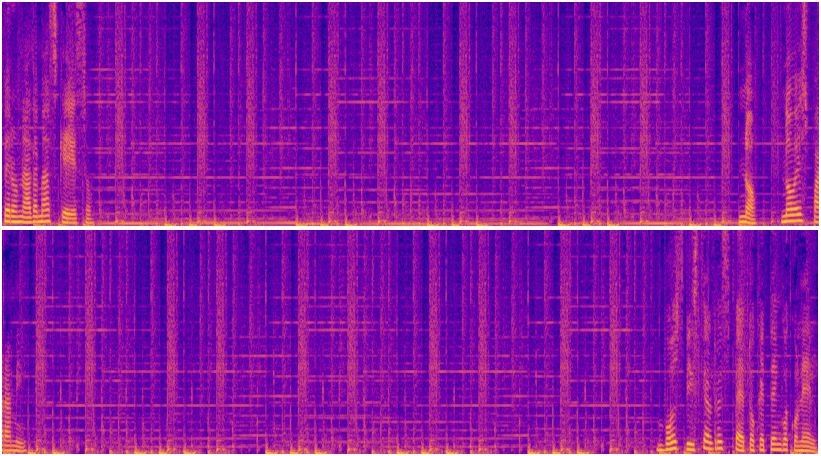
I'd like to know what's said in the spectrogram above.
Pero nada más que eso. No, no es para mí. vos viste el respeto que tengo con él.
